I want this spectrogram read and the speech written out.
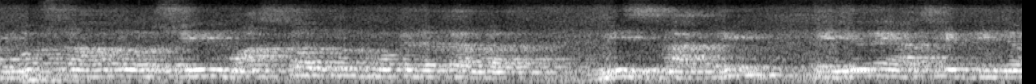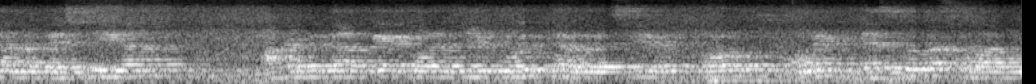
দিবস না হলেও সেই মাসটা অন্তত যাতে আমরা মিস না করি এই জন্যই আজকের দিনটা আমরা ব্যস্ত নিলাম আগামীকালকে কলেজের পরীক্ষা রয়েছে অনেক ব্যস্ততা সবার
